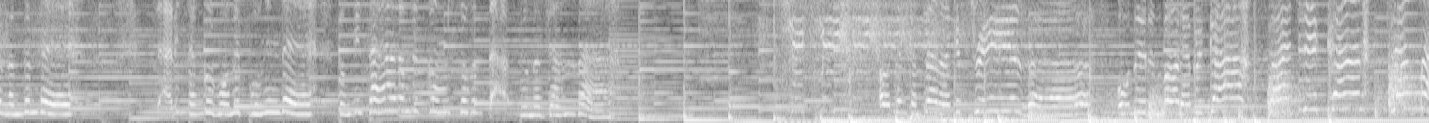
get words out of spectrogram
그러면 안 된대 짜릿한 걸 원할 뿐인데 덤빈 사람들 꿈속은 따분하잖아. 어젠 간단하게 스릴러 오늘은 뭘 해볼까? 발칙한 장마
